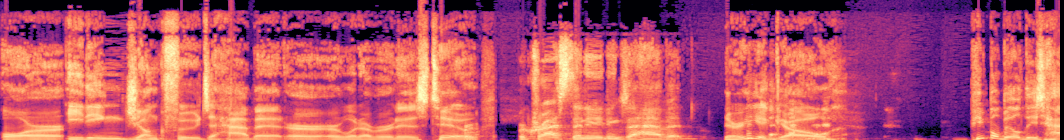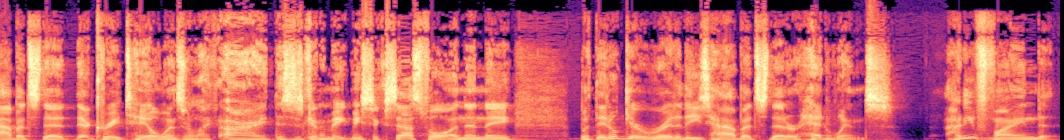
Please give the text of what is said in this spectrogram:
Or eating junk food's a habit or, or whatever it is too. Procrastinating's a habit. There you go. people build these habits that that create tailwinds. They're like, all right, this is going to make me successful, and then they, but they don't get rid of these habits that are headwinds how do you find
